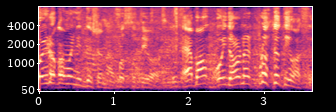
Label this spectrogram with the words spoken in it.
ওই রকমই নির্দেশনা আছে। প্রস্তুতিও আছে। এবং ওই ধরনের প্রস্তুতিও আছে।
